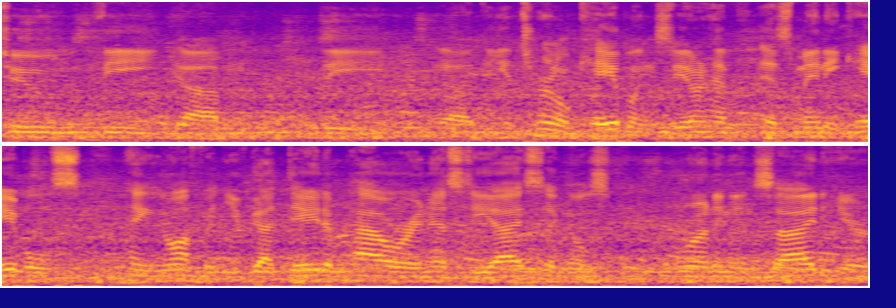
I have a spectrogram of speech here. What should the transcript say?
to the um, the uh, the internal cabling. So you don't have as many cables hanging off it. You've got data power and SDI signals running inside here,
